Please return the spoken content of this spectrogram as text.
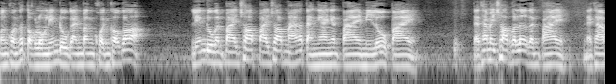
บางคนก็ตกลงเลี้ยงดูกัน บางคนเขาก็เลี้ยงดูกันไปชอบไปชอบมาก็แต่งงานกันไป มีลูกไป แต่ถ้าไม่ชอบก็เลิกกันไปนะครับ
